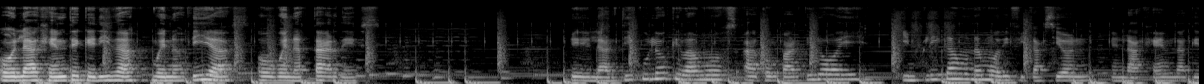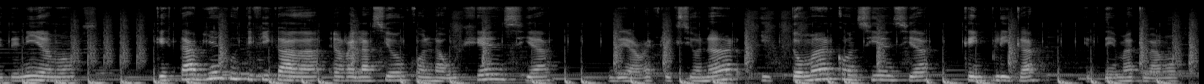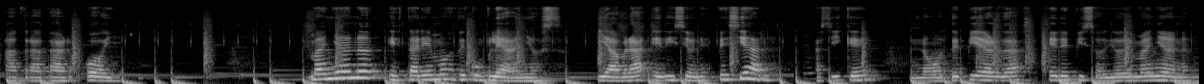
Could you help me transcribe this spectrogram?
Hola gente querida, buenos días o buenas tardes. El artículo que vamos a compartir hoy implica una modificación en la agenda que teníamos que está bien justificada en relación con la urgencia de reflexionar y tomar conciencia que implica el tema que vamos a tratar hoy. Mañana estaremos de cumpleaños y habrá edición especial, así que no te pierdas el episodio de mañana.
